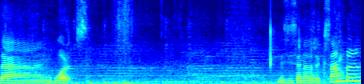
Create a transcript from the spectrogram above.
than words. This is another example.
